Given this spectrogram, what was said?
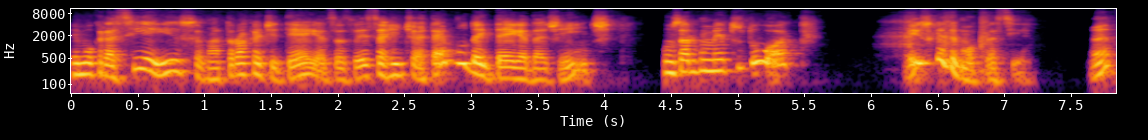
Democracia é isso, é uma troca de ideias. Às vezes a gente até muda a ideia da gente com os argumentos do outro. É isso que é democracia. Né?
